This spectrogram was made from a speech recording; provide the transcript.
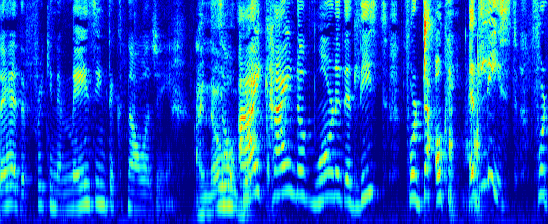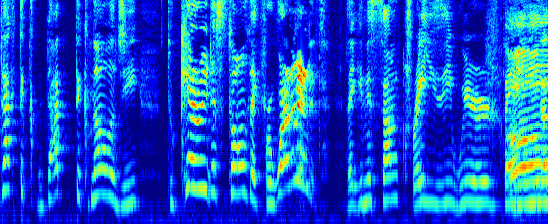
They had the freaking amazing technology. I know. so but I kind of wanted at least for that. Okay, at least for that tech that technology to carry the stones like for one minute. Like in some crazy weird thing that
